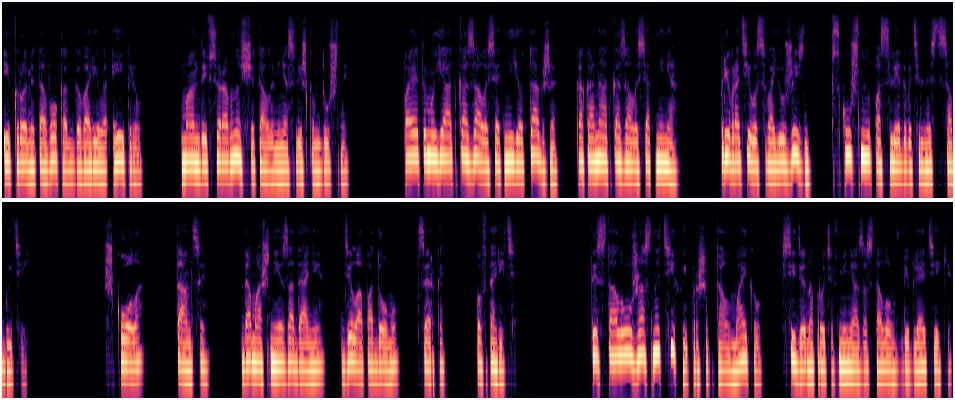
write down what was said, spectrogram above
И кроме того, как говорила Эйприл, Мандой все равно считала меня слишком душной. Поэтому я отказалась от нее так же, как она отказалась от меня. Превратила свою жизнь в скучную последовательность событий. Школа, танцы, домашние задания, дела по дому, церковь. Повторить. «Ты стала ужасно тихой», — прошептал Майкл, сидя напротив меня за столом в библиотеке.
